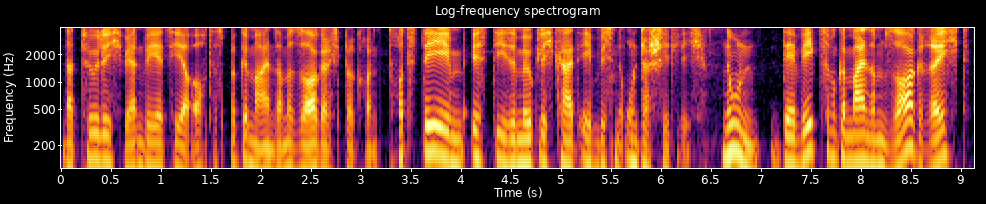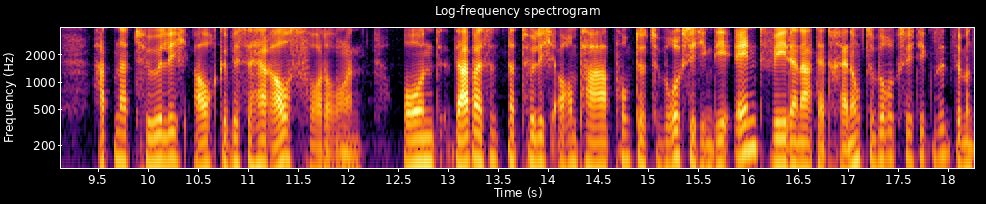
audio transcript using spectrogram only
natürlich werden wir jetzt hier auch das gemeinsame Sorgerecht begründen. Trotzdem ist diese Möglichkeit eben ein bisschen unterschiedlich. Nun, der Weg zum gemeinsamen Sorgerecht hat natürlich auch gewisse Herausforderungen. Und dabei sind natürlich auch ein paar Punkte zu berücksichtigen, die entweder nach der Trennung zu berücksichtigen sind, wenn man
